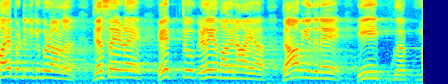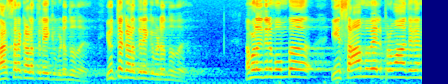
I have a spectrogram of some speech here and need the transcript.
ഭയപ്പെട്ടിരിക്കുമ്പോഴാണ് ജസയുടെ ഏറ്റവും ഇളയ മകനായ ദാവീദിനെ ഈ മത്സരക്കളത്തിലേക്ക് വിടുന്നത് യുദ്ധക്കളത്തിലേക്ക് വിടുന്നത്. നമ്മൾ ഇതിനു മുമ്പ് ഈ സാമുവേൽ പ്രവാചകൻ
